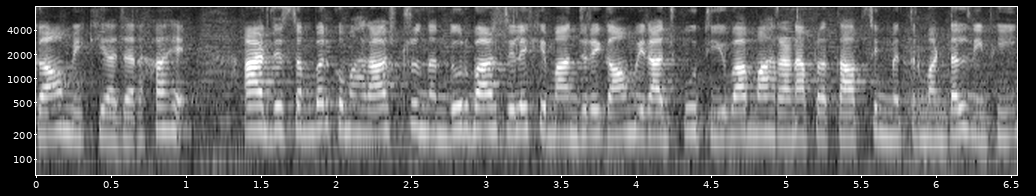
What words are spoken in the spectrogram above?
गाँव में किया जा रहा है। 8 दिसंबर को महाराष्ट्र नंदुरबार ज़िले के मांजरे गाँव में राजपूत युवा महाराणा प्रताप सिंह मित्र मंडल ने भी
